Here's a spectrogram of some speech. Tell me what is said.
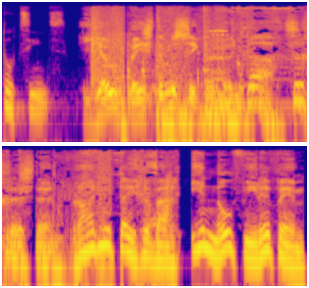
Totsiens. Jou beste musiek vir vandag se Christen. Radio Tygerberg 104 FM.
